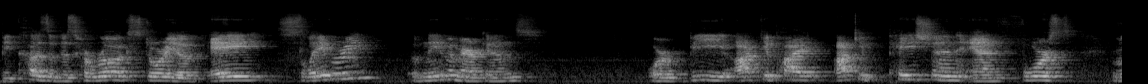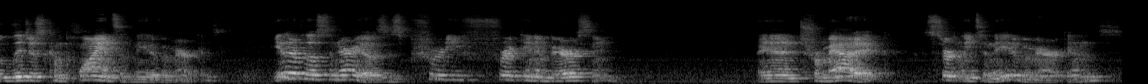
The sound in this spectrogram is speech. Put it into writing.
because of this heroic story of A, slavery of Native Americans, or B, occupy, occupation and forced religious compliance of Native Americans. Either of those scenarios is pretty freaking embarrassing and traumatic, certainly to Native Americans,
